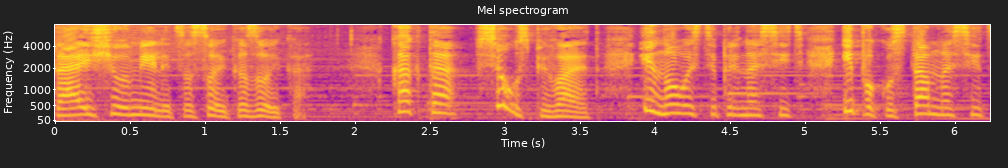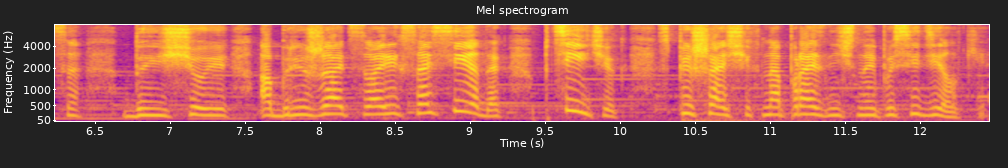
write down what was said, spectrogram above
Та еще умелица Сойка-Зойка. Как-то все успевает и новости приносить, и по кустам носиться, да еще и обрежать своих соседок, птичек, спешащих на праздничные посиделки.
